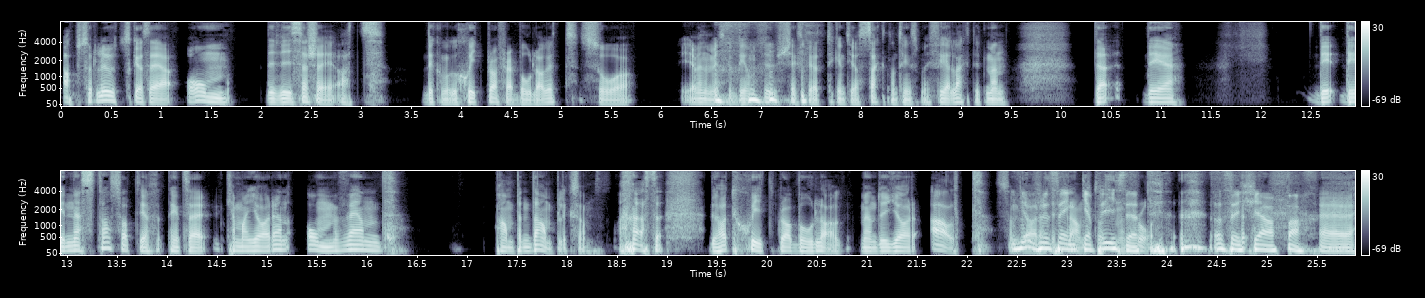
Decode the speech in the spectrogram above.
absolut ska jag säga, om det visar sig att det kommer gå skitbra för det här bolaget så jag vet inte om jag ska be om ursäkt för jag tycker inte jag har sagt någonting som är felaktigt men det, det, det, det är nästan så att jag tänkte så här, kan man göra en omvänd pump and dump. Liksom. Alltså, du har ett skitbra bolag, men du gör allt som gör att det sänka priset och sen köpa. eh,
